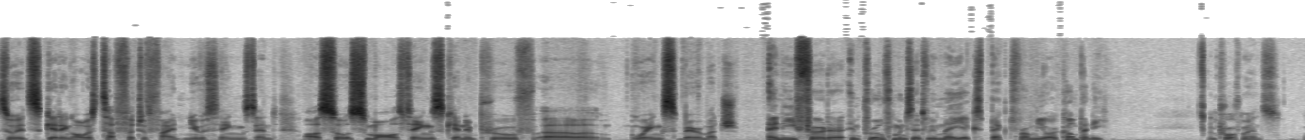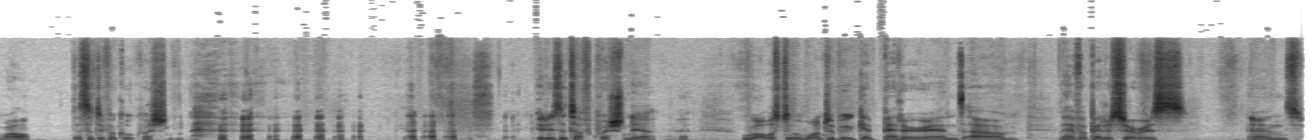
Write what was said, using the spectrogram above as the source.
so it's getting always tougher to find new things and also small things can improve uh, wings very much any further improvements that we may expect from your company? Improvements? Well, that's a difficult question. it is a tough question, yeah. We always do want to be, get better and um, have a better service and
